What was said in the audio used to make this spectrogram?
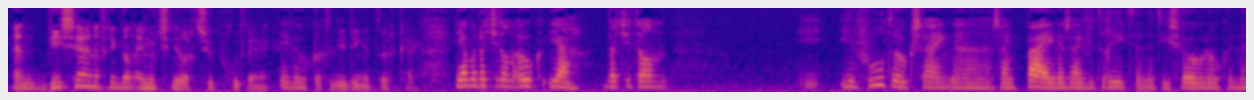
En die scène vind ik dan emotioneel echt supergoed werken. Ik ook. Dat hij die dingen terugkijkt. Ja, maar dat je dan ook, ja, dat je dan, je, je voelt ook zijn, eh, zijn pijn en zijn verdriet en dat die zoon ook een, eh,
